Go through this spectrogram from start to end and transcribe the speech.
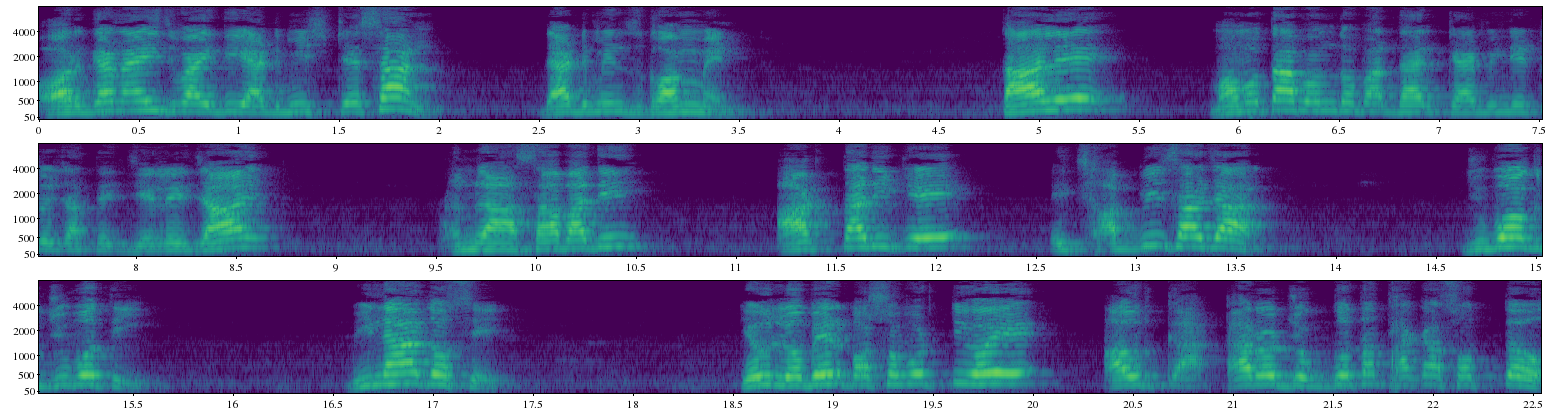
organise by the administration that means government তাহলে মমতা বন্দ্যোপাধ্যায়ের ক্যাবিনেটও যাতে জেলে যায় আমরা আশাবাদী, আট তারিখে এই ছাব্বিশ হাজার যুবক, যুবতী বিনা দোষে কেউ লোভের বশবর্তী হয়ে আর কারও যোগ্যতা থাকা সত্ত্বেও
